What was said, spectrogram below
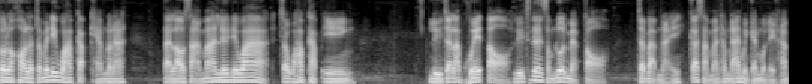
ตัวละครเราจะไม่ได้วาร์ปกลับแคมป์แล้วนะ แต่เราสามารถเลือกได้ว่าจะวาร์ปกลับเอง หรือจะรับเควสต่อ หรือจะเดินสำรวจแมปต่อ จะแบบไหนก็สามารถทำได้เหมือนกันหมดเลยครับ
